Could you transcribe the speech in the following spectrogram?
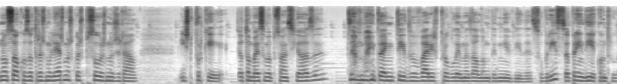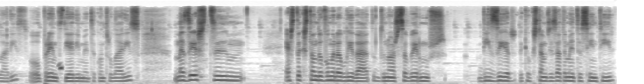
não só com as outras mulheres, mas com as pessoas no geral. Isto porque eu também sou uma pessoa ansiosa, também tenho tido vários problemas ao longo da minha vida sobre isso, aprendi a controlar isso, ou aprendo diariamente a controlar isso, mas este, esta questão da vulnerabilidade, de nós sabermos dizer aquilo que estamos exatamente a sentir,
